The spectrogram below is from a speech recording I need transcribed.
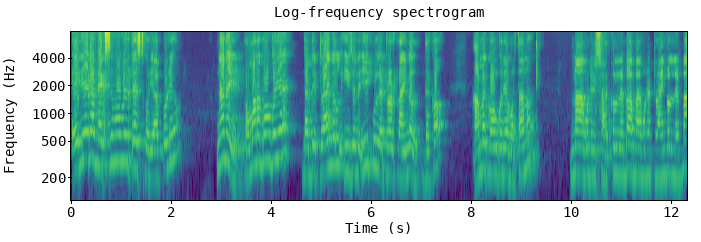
ଏରିଆଟା ମ୍ୟାକ୍ସିମମ୍ ଟେଷ୍ଟ କରିବାକୁ ପଡ଼ିବ ना ना प्रमाण कौन करिया that the triangle is an equilateral triangle देख, आम कौन करिया बर्तमान ना गोटे सर्कल नेबा गोटे ट्राइंगल नेबा।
